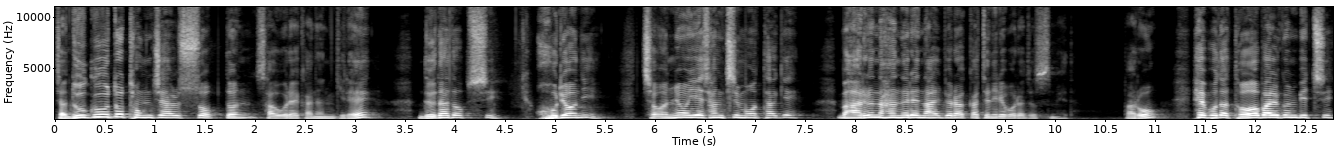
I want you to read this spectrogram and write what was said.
자, 누구도 통제할 수 없던 사울의 가는 길에 느닷없이 호련히 전혀 예상치 못하게 마른 하늘의 날벼락 같은 일이 벌어졌습니다. 바로 해보다 더 밝은 빛이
